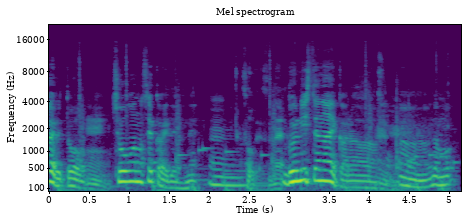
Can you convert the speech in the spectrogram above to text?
えると、うん。調和の世界だよね。うん。そうですね。分離してないから、ううん。でも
